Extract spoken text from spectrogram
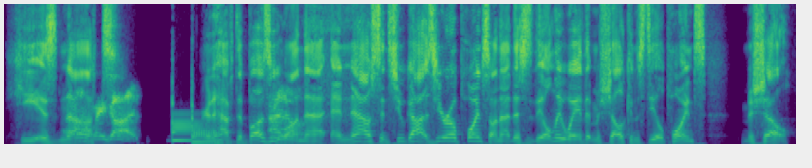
He is not. Oh my god. We're going to have to buzz you I don't- on that. And now, since you got zero points on that, this is the only way that Michelle can steal points. Michelle,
